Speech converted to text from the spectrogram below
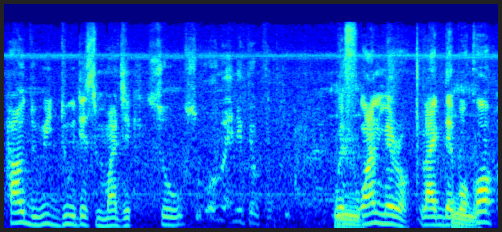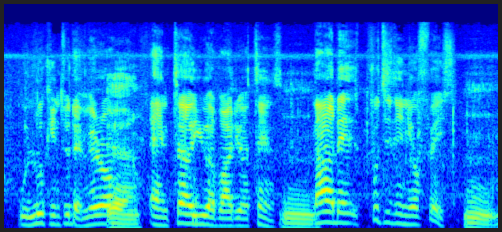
How do we do this magic? So so many people with one mirror, like the boko will look into the mirror Mm. Yeah. and tell you about your things. Mm. Now they put it in your face, Mm.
